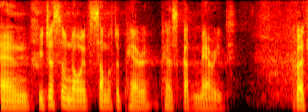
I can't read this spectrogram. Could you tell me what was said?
And we just don't know if some of the pair, pairs got married. But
